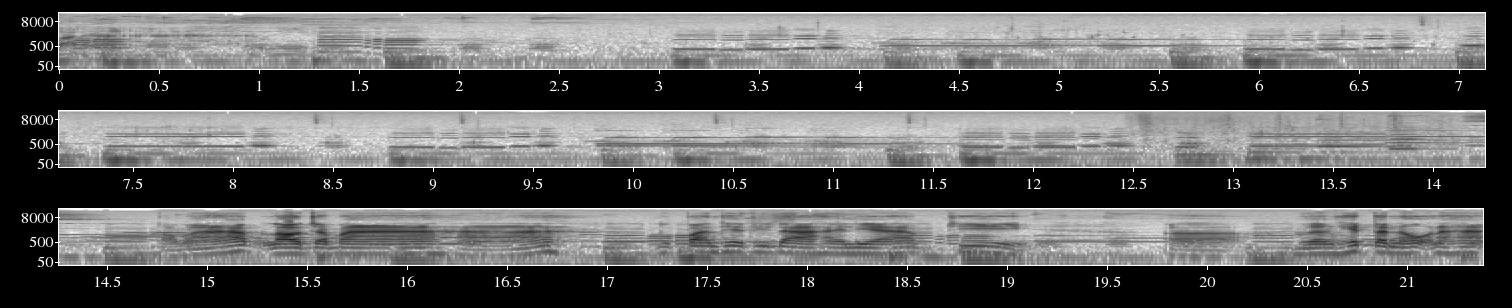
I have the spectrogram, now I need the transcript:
ก่อนนะฮะอันนี้ ต่อมานะครับเราจะมาหารูปปั้นเทพธิดาไฮเลียครับที่เเมืองเฮตโนะนะฮะ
